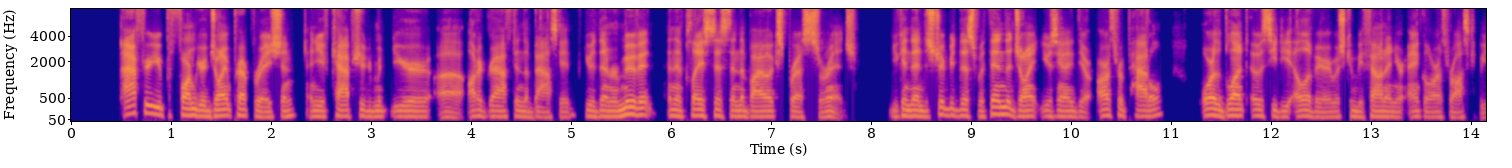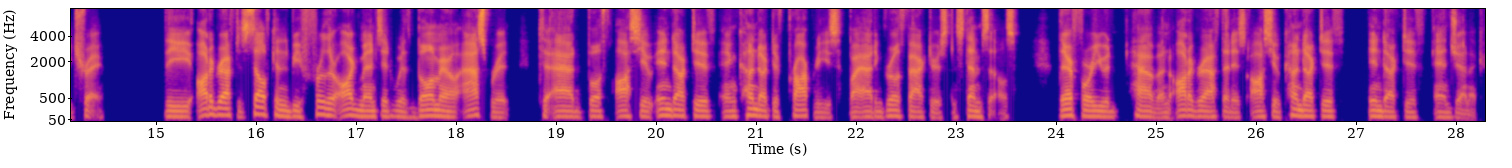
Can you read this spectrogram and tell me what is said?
After you performed your joint preparation and you've captured your uh, autograft in the basket, you would then remove it and then place this in the BioExpress syringe. You can then distribute this within the joint using either arthro paddle or the blunt OCD elevator, which can be found in your ankle arthroscopy tray. The autograft itself can be further augmented with bone marrow aspirate to add both osteoinductive and conductive properties by adding growth factors and stem cells. Therefore, you would have an autograft that is osteoconductive, inductive, and genic.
